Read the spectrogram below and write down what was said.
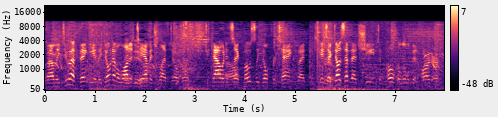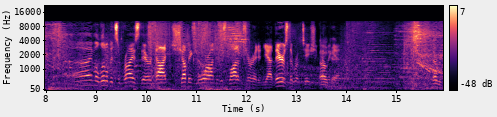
Well, they do have Bengi, and they don't have a lot They of do. damage left over. Kakao and Insec mostly built for tank, but Insec does have that sheen to poke a little bit harder. I'm a little bit surprised they're not shoving more onto this bottom turret, and yeah, there's the rotation coming Okay. in. There we go.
